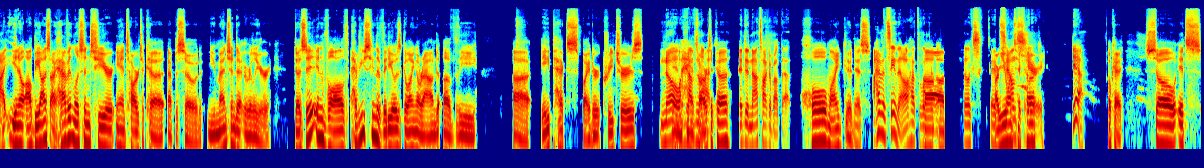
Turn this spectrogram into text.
I you know I'll be honest. I haven't listened to your Antarctica episode. You mentioned it earlier. Does it involve? Have you seen the videos going around of the uh, apex spider creatures No, in I have not. Antarctica? It did not talk about that. Oh my goodness! I haven't seen that. I'll have to look that Uh, up. That looks. It are you on TikTok? scary. Yeah. Okay. So it's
